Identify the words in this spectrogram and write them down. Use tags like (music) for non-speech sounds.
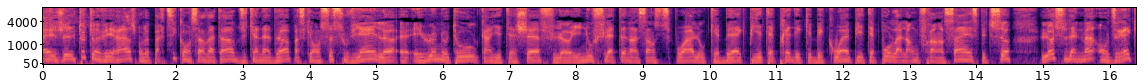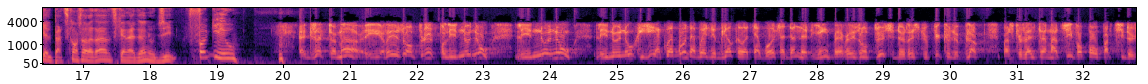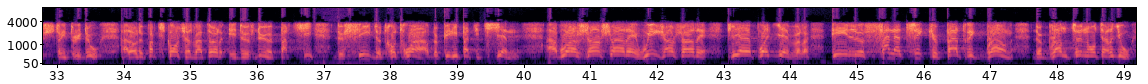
Hey, Gilles, tout un virage pour le Parti conservateur du Canada parce qu'on se souvient, là, euh, Aaron O'Toole, quand il était chef, là, il nous flattait dans le sens du poil au Québec, puis il était près des Québécois, puis il était pour la langue française, puis tout ça. Là, soudainement, on dirait que le Parti conservateur du Canada nous dit « fuck you ». (laughs) Exactement. Et raison plus pour les nounous. Les nounous. Les nounous qui disent à quoi bon d'avoir le bloc à Ottawa, ça donne rien. Ben, raison plus, il ne reste plus que le bloc. Parce que l'alternative va pas au parti de Justin Trudeau. Alors, le Parti conservateur est devenu un parti de filles de trottoir, de péripatéticiennes. Avoir Jean Charest, oui, Jean Charest, Pierre Poilièvre et le fanatique Patrick Brown de Brampton, Ontario.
